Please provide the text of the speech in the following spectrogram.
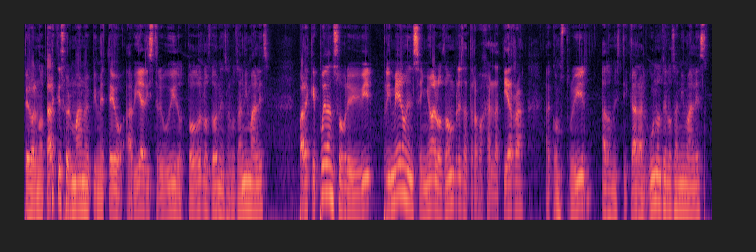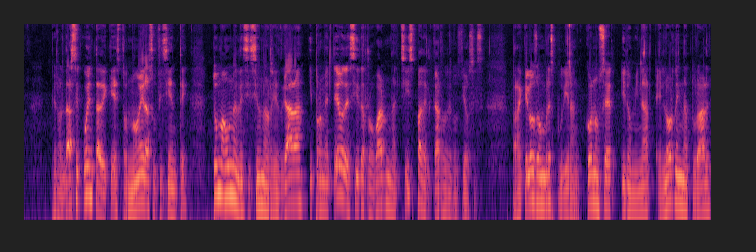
Pero al notar que su hermano Epimeteo había distribuido todos los dones a los animales, para que puedan sobrevivir, primero enseñó a los hombres a trabajar la tierra, a construir, a domesticar algunos de los animales, pero al darse cuenta de que esto no era suficiente, toma una decisión arriesgada y Prometeo decide robar una chispa del carro de los dioses, para que los hombres pudieran conocer y dominar el orden natural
